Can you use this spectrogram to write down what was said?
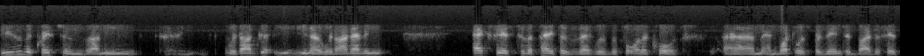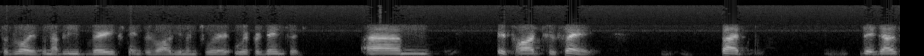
these are the questions. I mean, without you know without having access to the papers that were before the court um, and what was presented by the sets of lawyers, and I believe very extensive arguments were, were presented. Um, it's hard to say, but there does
